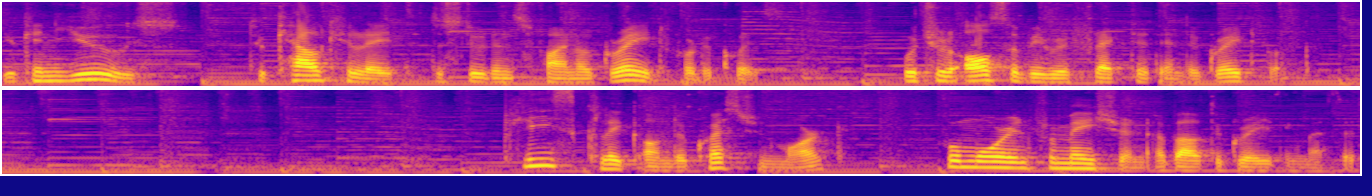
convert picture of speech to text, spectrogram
you can use to calculate the student's final grade for the quiz which will also be reflected in the gradebook. Please click on the question mark for more information about the grading method.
